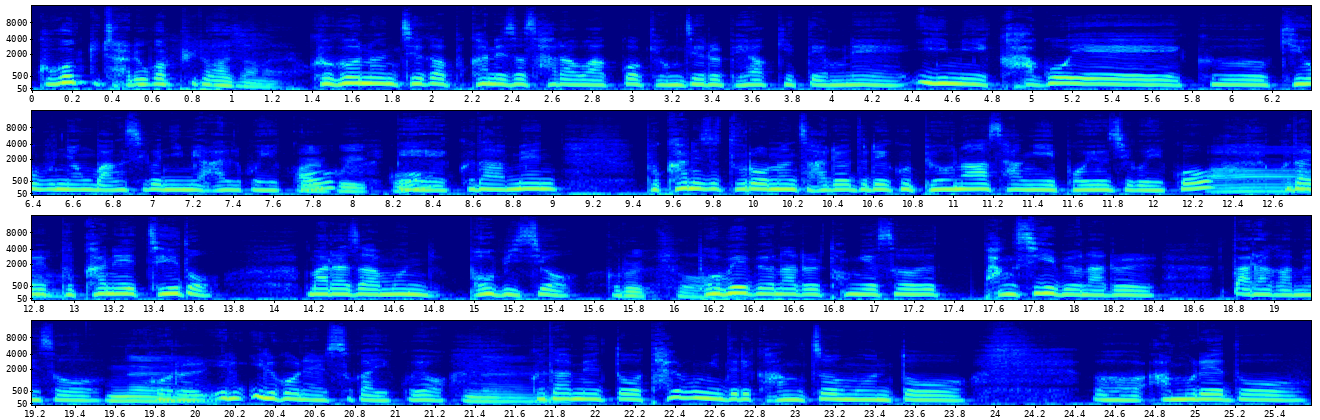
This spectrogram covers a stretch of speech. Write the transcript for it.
그것도 자료가 필요하잖아요. 그거는 제가 북한에서 살아왔고 경제를 배웠기 때문에 이미 과거의 그 기업 운영 방식은 이미 알고 있고, 알고 있고. 예, 그다음엔 북한에서 들어오는 자료들의 그 변화상이 보여지고 있고, 아. 그다음에 북한의 제도 말하자면 법이죠. 그렇죠. 법의 변화를 통해서 방식의 변화를 따라가면서 네. 그거를 읽, 읽어낼 수가 있고요. 네. 그다음에 또 탈북민들이 강점은 또 어, 아무래도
